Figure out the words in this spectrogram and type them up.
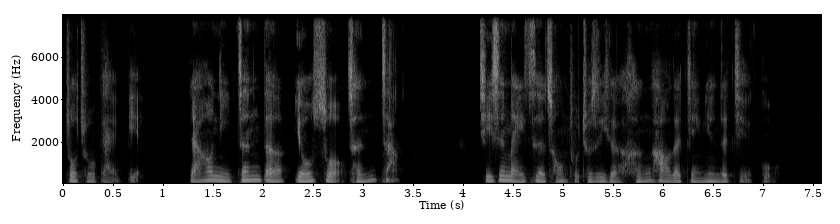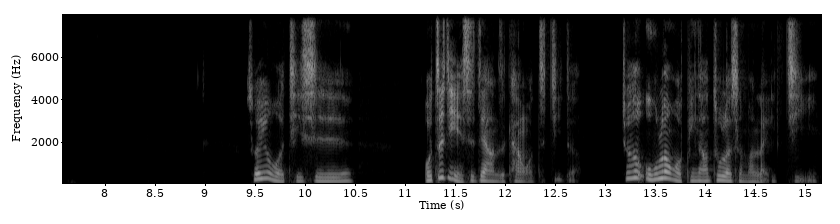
做出改变？然后你真的有所成长？其实每一次的冲突就是一个很好的检验的结果。所以我其实我自己也是这样子看我自己的，就是无论我平常做了什么累积。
